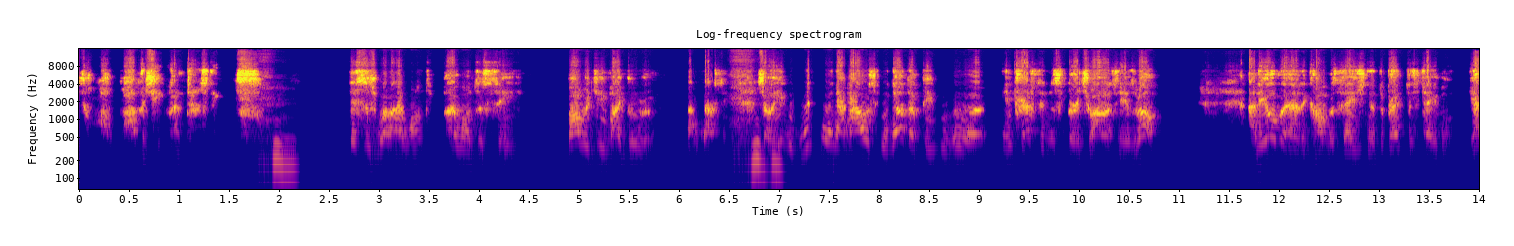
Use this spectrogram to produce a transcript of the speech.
thought, oh, fantastic. Hmm. This is what I want. I want to see Babaji, my guru. Fantastic. So he was living in a house with other people who were interested in spirituality as well. And he overheard a conversation at the breakfast table. Yeah,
